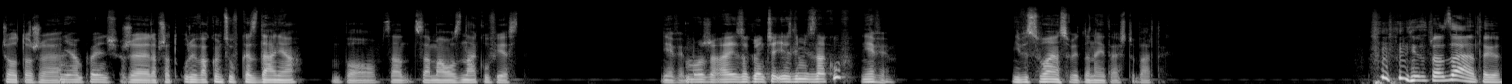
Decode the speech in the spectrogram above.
Czy o to, że, Nie mam pojęcia. że na przykład urywa końcówkę zdania, bo za, za mało znaków jest? Nie wiem. Może, a jest, zakończe, jest limit znaków? Nie wiem. Nie wysyłałem sobie donata jeszcze, Bartek. nie sprawdzałem tego.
